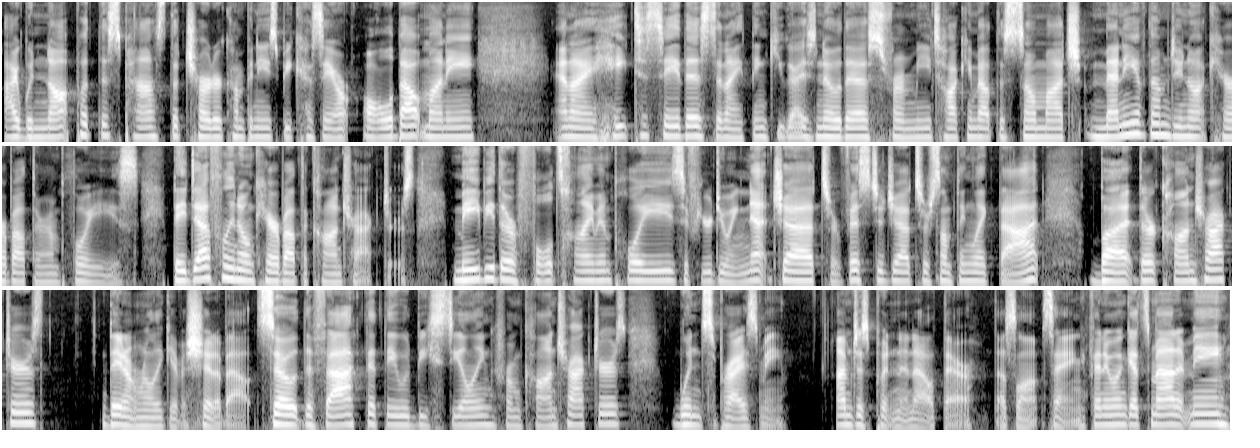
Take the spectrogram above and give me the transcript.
I would not put this past the charter companies because they are all about money and I hate to say this, and I think you guys know this from me talking about this so much. Many of them do not care about their employees. They definitely don't care about the contractors. Maybe they're full time employees if you're doing NetJets or VistaJets or something like that, but they're contractors they don't really give a shit about. So the fact that they would be stealing from contractors wouldn't surprise me. I'm just putting it out there. That's all I'm saying. If anyone gets mad at me,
